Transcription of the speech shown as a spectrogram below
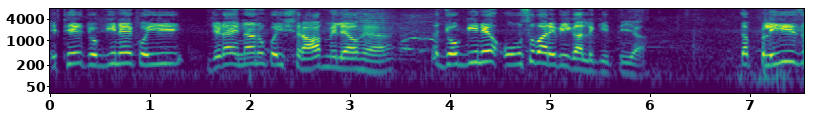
ਇੱਥੇ ਜੋਗੀ ਨੇ ਕੋਈ, ਜਿਹੜਾ ਇਹਨਾਂ ਨੂੰ ਕੋਈ ਸ਼ਰਾਪ ਮਿਲਿਆ ਹੋਇਆ, ਤਾਂ ਜੋਗੀ ਨੇ ਉਸ ਬਾਰੇ ਵੀ ਗੱਲ ਕੀਤੀ ਆ। ਤਾਂ ਪਲੀਜ਼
